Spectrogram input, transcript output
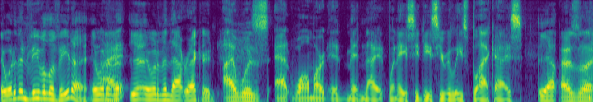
it would have been Viva La Vida. It would have I- been, yeah, it would have been that record. I was at Walmart at midnight when ACDC released Black Ice. Yep. I was like,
